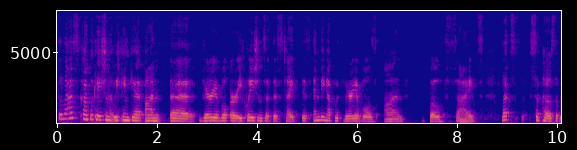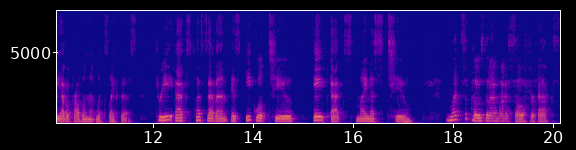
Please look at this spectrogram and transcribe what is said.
The last complication that we can get on uh, variable or equations of this type is ending up with variables on both sides. Let's suppose that we have a problem that looks like this. 3x plus 7 is equal to 8x minus 2. And let's suppose that I want to solve for x.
